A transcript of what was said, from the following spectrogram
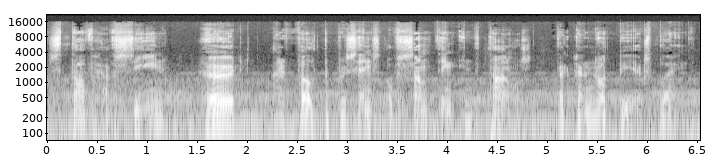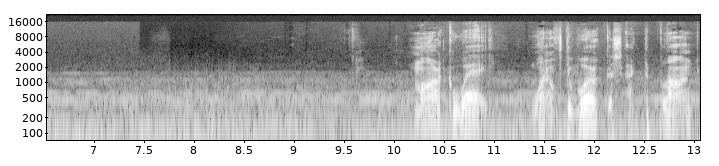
Staff have seen, heard and felt the presence of something in the tunnels that cannot be explained. Mark Way, one of the workers at the plant,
